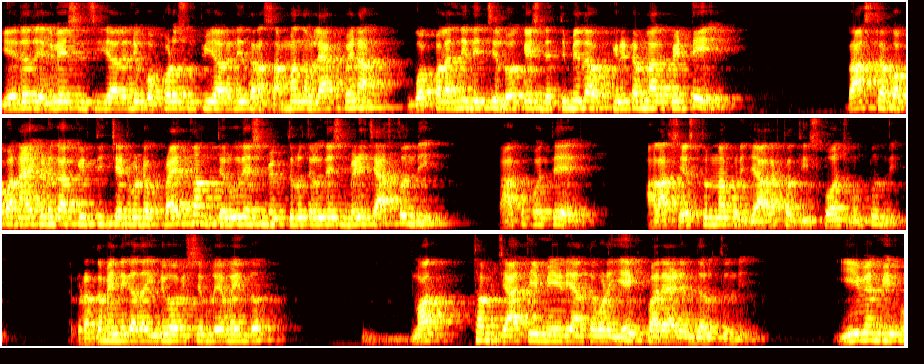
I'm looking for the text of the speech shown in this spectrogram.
ఏదేదో ఎలివేషన్స్ ఇవ్వాలని గొప్పలు చూపించాలని తన సంబంధం లేకపోయినా గొప్పలన్నీ తెచ్చి లోకేష్ నెత్తి మీద ఒక కిరీటంలాగా పెట్టి రాష్ట్ర గొప్ప నాయకుడిగా కీర్తించేటువంటి ఒక ప్రయత్నం తెలుగుదేశం వ్యక్తులు తెలుగుదేశం మీడియా చేస్తుంది. కాకపోతే అలా చేస్తున్నా కొన్ని జాగ్రత్తలు తీసుకోవాల్సి ఉంటుంది. ఇప్పుడు అర్థమైంది కదా ఇండిగో విషయంలో ఏమైందో? మొత్తం జాతీయ మీడియా అంతా కూడా ఏకపర్యాయం జరుగుతుంది. ఈవెన్ మీకు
